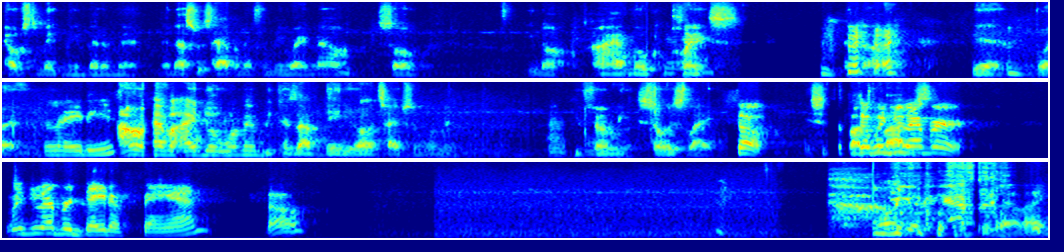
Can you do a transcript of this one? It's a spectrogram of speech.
helps to make me a better man, and that's what's happening for me right now. So, you know, I have no complaints. And, uh, yeah, but Ladies. I don't have an ideal woman because I've dated all types of women. You feel me? So it's like So, it's just about so would you ever, would you ever date a fan though? Mario, don't answer that. Like,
